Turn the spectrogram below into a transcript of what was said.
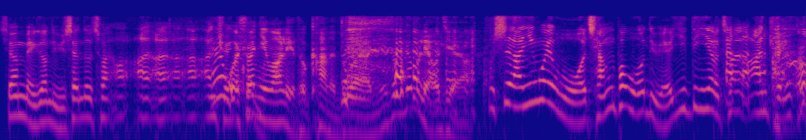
现在每个女生都穿安安安安安安全我说你往里头看的多呀，你怎么这么了解啊？不是啊，因为我强迫我女儿一定要穿 安全裤。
